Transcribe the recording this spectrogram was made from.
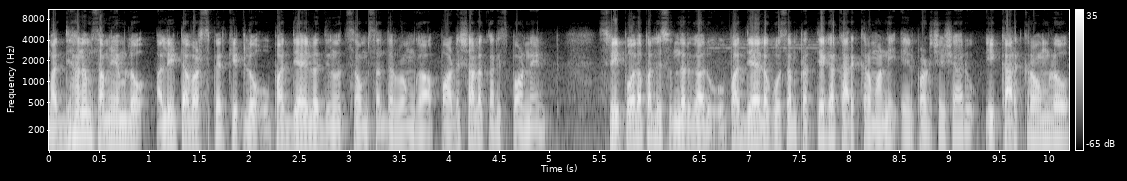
మధ్యాహ్నం సమయంలో అలీ టవర్స్ పెర్కిట్లో ఉపాధ్యాయుల దినోత్సవం సందర్భంగా పాఠశాల కరెస్పాండెంట్ శ్రీ పోలపల్లి సుందర్ గారు ఉపాధ్యాయుల కోసం ప్రత్యేక కార్యక్రమాన్ని ఏర్పాటు చేశారు. ఈ కార్యక్రమంలో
